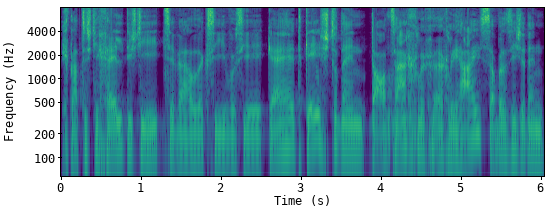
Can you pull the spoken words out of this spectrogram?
ich glaube, das ist die kälteste Hitzewelle gewesen, die es je gegeben hat. Gestern dann tatsächlich ein bisschen heiß, aber das ist ja dann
